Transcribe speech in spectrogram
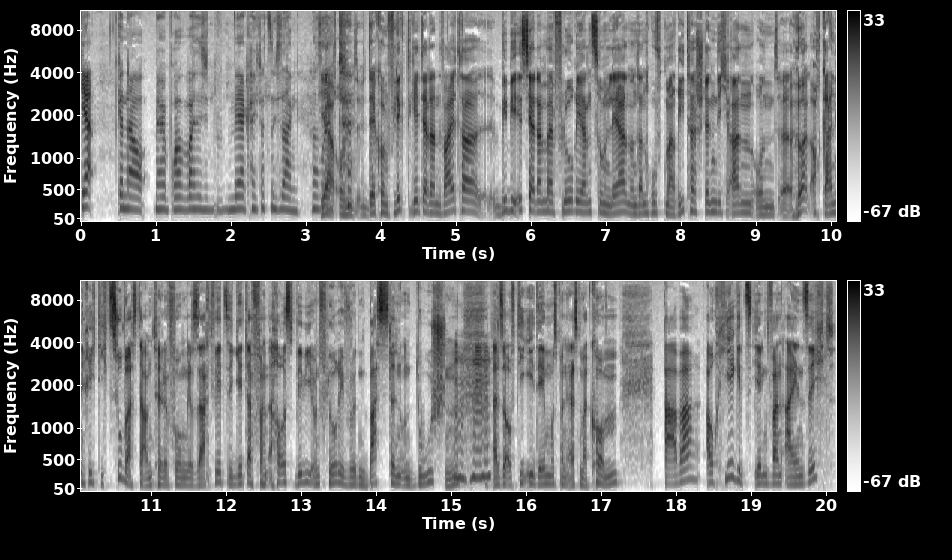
Ja, genau. Mehr, weiß ich, mehr kann ich dazu nicht sagen. Hast Ja, recht. und der Konflikt geht ja dann weiter. Bibi ist ja dann bei Florian zum Lernen und dann ruft Marita ständig an und äh, hört auch gar nicht richtig zu, was da am Telefon gesagt wird. Sie geht davon aus, Bibi und Flori würden basteln und duschen. Mhm. Also auf die Idee muss man erstmal kommen. Aber auch hier gibt's irgendwann Einsicht,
